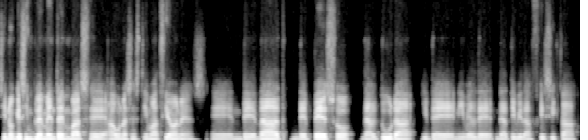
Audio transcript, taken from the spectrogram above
sino que simplemente en base a unas estimaciones eh, de edad, de peso, de altura y de nivel de, actividad física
